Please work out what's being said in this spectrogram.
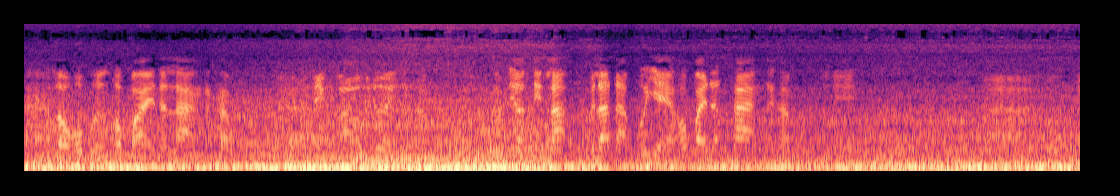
อ่าเราเพลิงเข้าไปด้านล่างนะครับเล็งเบาไปด้วยนะครับแล้วเดี๋ยวติดละ เวลาดับก็แย่เข้าไปด้านข้างนะครับตัวนี้อ่าโอเค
